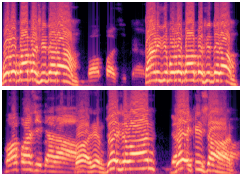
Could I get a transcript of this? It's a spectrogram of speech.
બોલો બાપા સીતારામ. બાપા સીતારામ. તાણીજી બોલો બાપા સીતારામ. બાપા સીતારામ. બસ એમ. જય જવાન જય કિસાન.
